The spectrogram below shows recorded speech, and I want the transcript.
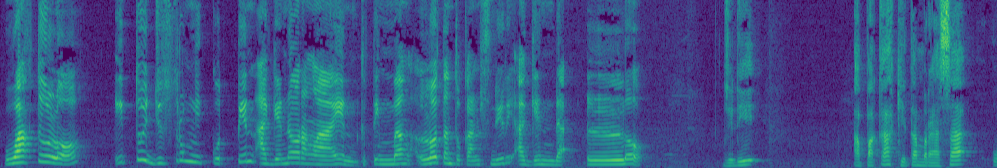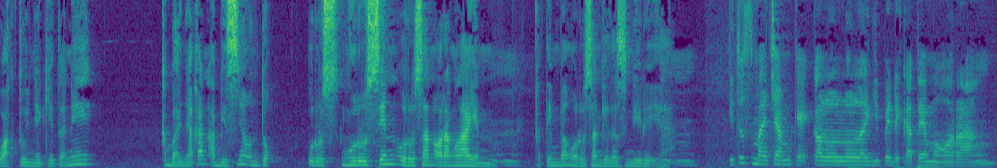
waktu lo itu justru ngikutin agenda orang lain ketimbang lo tentukan sendiri agenda lo? jadi apakah kita merasa waktunya kita nih kebanyakan abisnya untuk urus ngurusin urusan orang lain ketimbang urusan kita sendiri ya Itu semacam kayak kalau lo lagi PDKT sama orang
